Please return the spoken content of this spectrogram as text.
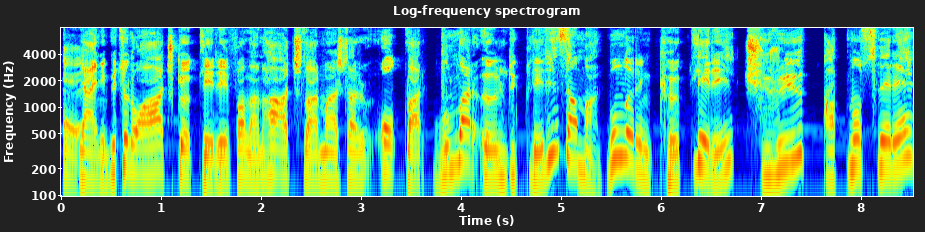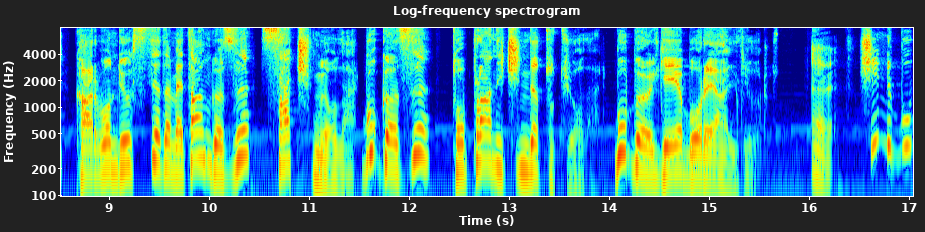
Evet. Yani bütün o ağaç kökleri falan ağaçlar, maaşlar, otlar bunlar öldükleri zaman bunların kökleri çürüyüp atmosfere karbondioksit ya da metan gazı saçmıyorlar. Bu gazı toprağın içinde tutuyorlar. Bu bölgeye boreal diyoruz. Evet. Şimdi bu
